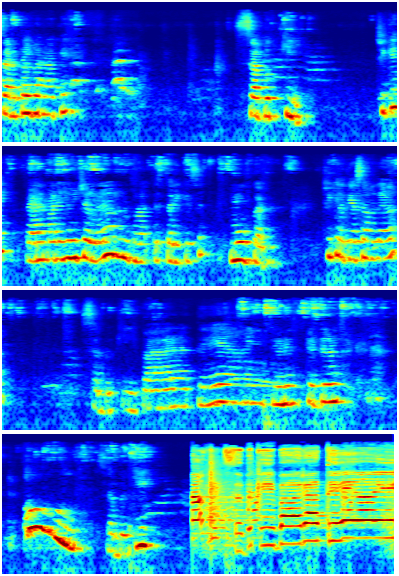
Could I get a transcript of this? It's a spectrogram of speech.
सर्कल बना के सबकी। ठीक है? पैर हमारे यूँ चल रहे हैं और हम थोड़ा इस तरीके से मूव कर रहे हैं। ठीक है? तो कैसा हो जाएगा? सबकी बारातें आई सबकी। सबकी बारातें आई।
